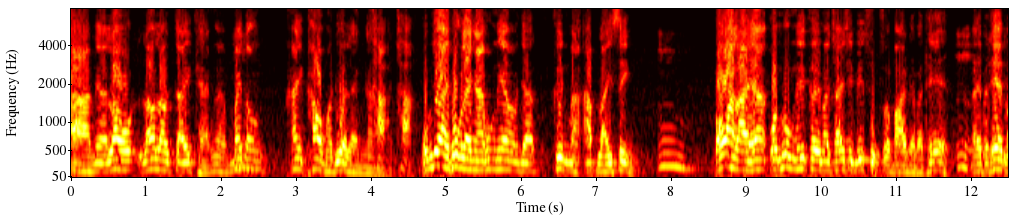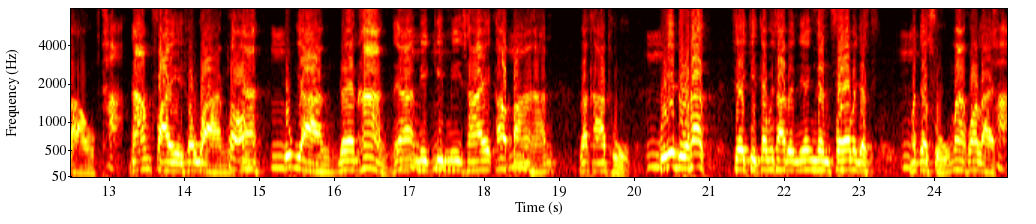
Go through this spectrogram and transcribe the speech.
ด่านเนี่ยเราแล้วเราใจแข็งอะไม่ต้องให้เข้ามาด้วยแรงงาน ค่ะค่ะ ผมเชื่อไอ้พวกแรงงานพวกเนี้ยมันจะขึ้นมาอัพไลซิ่ง อืม เพราะว่าอะไรฮะ คนพวกนี้เคยมาใช้ชีวิตสุขสบายในประเทศ อืมในประเทศเรา ค่ะน้ำไฟสว่างพร้อมนะอืมทุกอย่างเดินห้างนะฮะอืมมีกินอืมมีใช้ข้าวปลาอาหารราคาถูก อืม คุณคิดดูถ้า เศรษฐกิจกัมพูชาเป็นอย่างนี้เงินเฟ้อมันจะอืมมันจะสูงมากเพราะอะไรค่ะ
